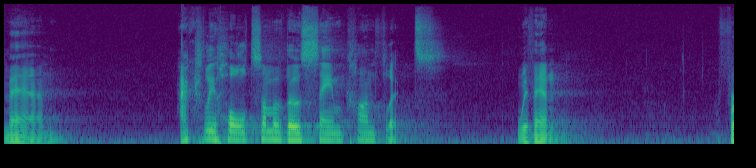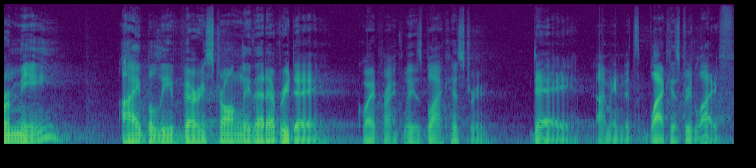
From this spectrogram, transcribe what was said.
man actually hold some of those same conflicts within. For me, I believe very strongly that every day, quite frankly, is Black History Day. I mean, it's Black History Life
